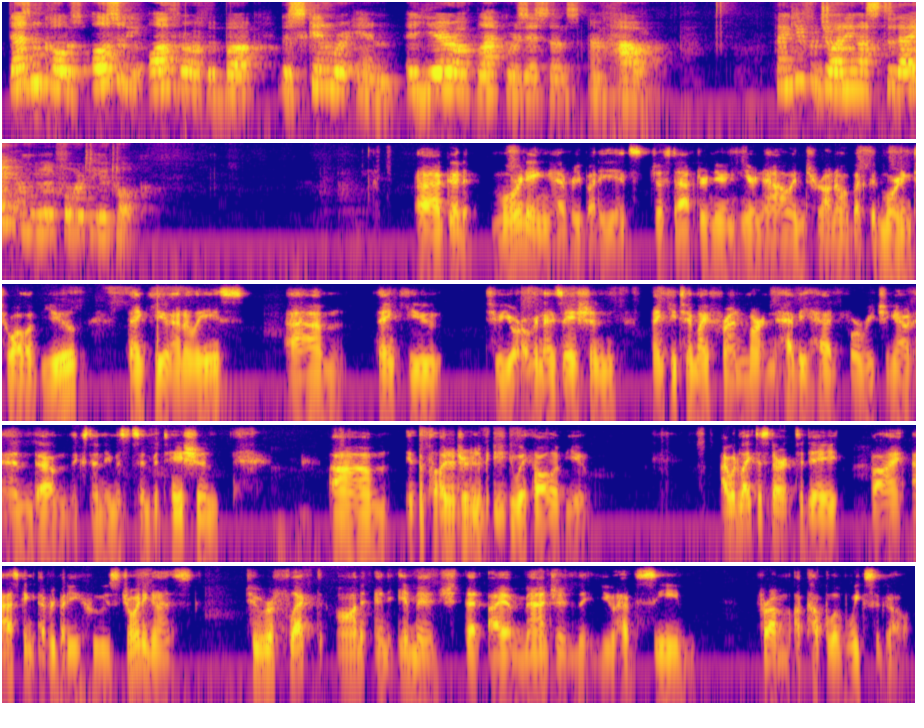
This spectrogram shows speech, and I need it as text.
Desmond Cole is also the author of the book The Skin We're In A Year of Black Resistance and Power. Thank you for joining us today, and we look forward to your talk. Uh, good morning, everybody. It's just afternoon here now in Toronto, but good morning to all of you. Thank you, Annalise. Um, thank you to your organization. Thank you to my friend Martin Heavyhead for reaching out and um, extending this invitation. Um, it's a pleasure to be with all of you. I would like to start today by asking everybody who's joining us to reflect on an image that I imagine that you have seen from a couple of weeks ago.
